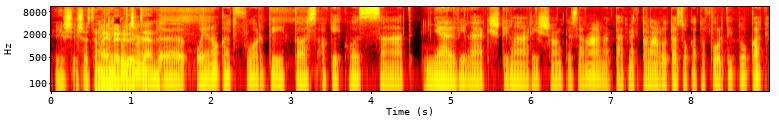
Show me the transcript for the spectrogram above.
és, és aztán Mert, nagyon örültem. Bocsánat, ö, olyanokat fordítasz, akik hozzád nyelvileg, stilárisan közel állnak? Tehát megtalálod azokat a fordítókat,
